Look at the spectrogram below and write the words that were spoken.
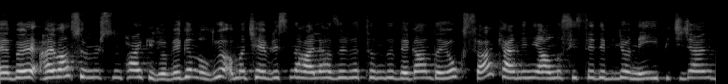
e, böyle hayvan sömürüsünü fark ediyor, vegan oluyor ama çevresinde hala hazırda tanıdığı vegan da yoksa kendini yalnız hissedebiliyor, ne yiyip içeceğini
